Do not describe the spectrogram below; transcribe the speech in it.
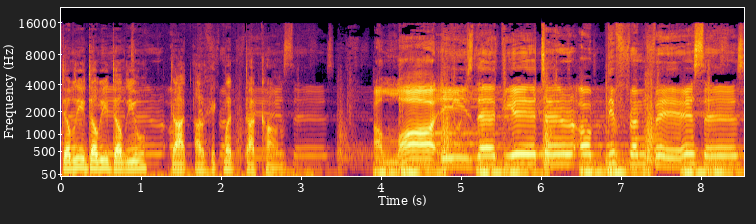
www.alhikmat.com. Allah is the creator of different faces.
